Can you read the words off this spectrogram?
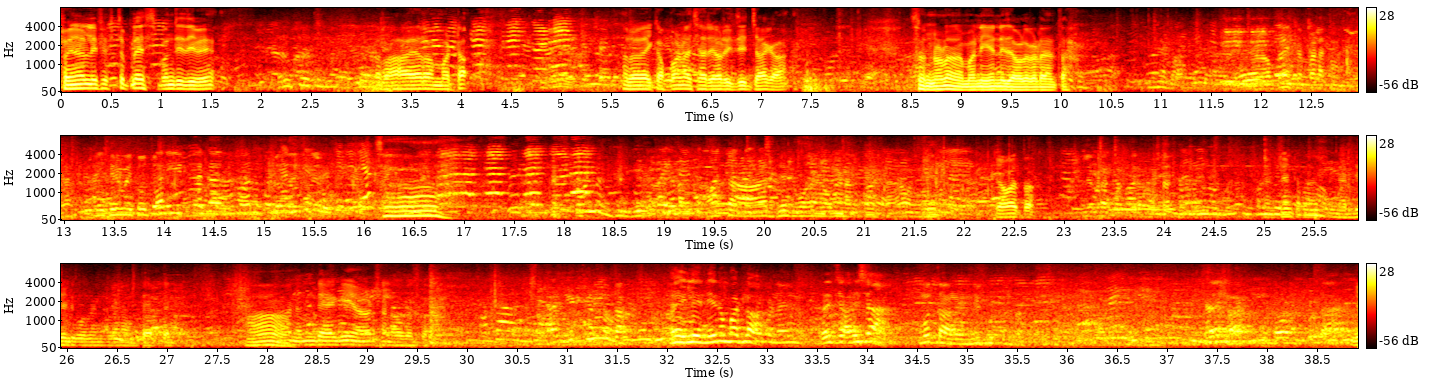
ಫೈನಲಿ ಫಿಫ್ತ್ ಪ್ಲೇಸ್ ಬಂದಿದ್ದೀವಿ. ರಾಯರ ಮಠ. ಅಲ್ಲ ಕಪ್ಪಣ್ಣಾಚಾರ್ಯ ಅವ್ರು ಇದ್ದಿದ್ದ ಜಾಗ. ಸೊ ನೋಡೋಣ ಮನೆ ಏನಿದೆ ಒಳಗಡೆ ಅಂತ. ಯಾವತ್ತು? ಅರ್ಜೆಂಟ್ ಹೋಗೋಣ ಅಂತ ಇರ್ತೇನೆ. ನೆಮ್ಮದಿಯಾಗಿ ಆಡ್ಕೊಂಡು ಹೋಗ್ಬೇಕು. ಇಲ್ಲಿ ನೀರು ಬಾಟ್ಲ. ಹರೀಶ. ಹರೀಶ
